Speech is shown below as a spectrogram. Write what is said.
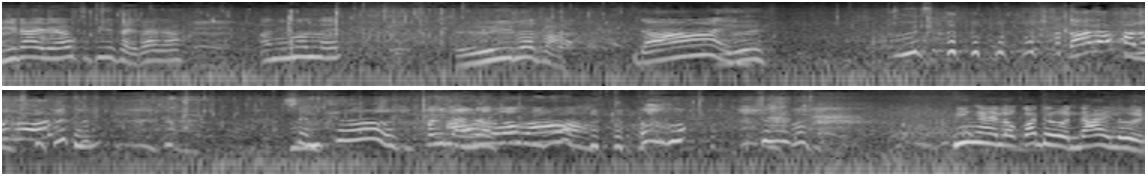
นี่ได้แล้วพี่ใส่ได้แล้ว อันนี้มันเล็ก เอ้ยเลิศว่ะ ได้ ได้แล้วค่ะทุกคนฉันคือไปไหนเราต้องมีด้วยนี่ไงเราก็เดินได้เลย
